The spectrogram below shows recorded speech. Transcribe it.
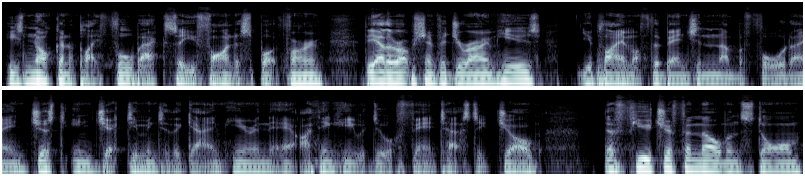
He's not going to play fullback, so you find a spot for him. The other option for Jahrome Hughes, you play him off the bench in the number 14. Just inject him into the game here and there. I think he would do a fantastic job. The future for Melbourne Storm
